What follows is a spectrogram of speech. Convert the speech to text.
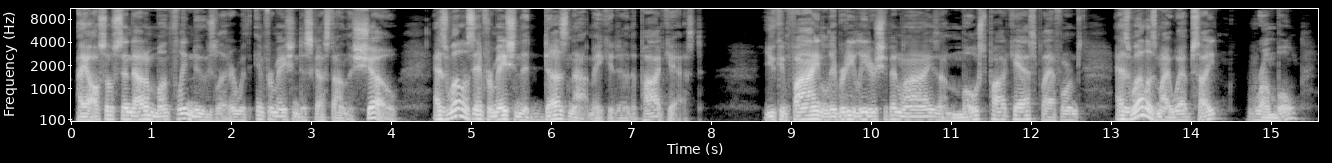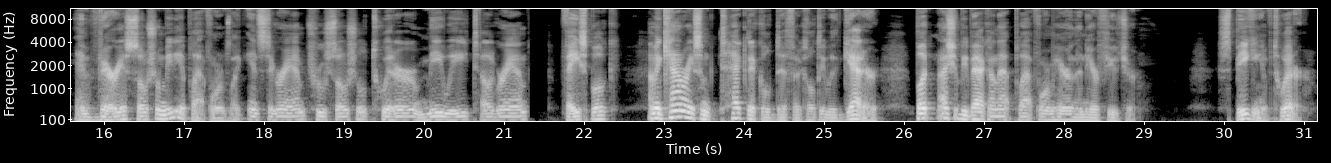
I also send out a monthly newsletter with information discussed on the show, as well as information that does not make it into the podcast. You can find Liberty Leadership and Lies on most podcast platforms, as well as my website, Rumble, and various social media platforms like Instagram, Truth Social, Twitter, MeWe, Telegram, Facebook. I'm encountering some technical difficulty with Gettr, but I should be back on that platform here in the near future. Speaking of Twitter,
